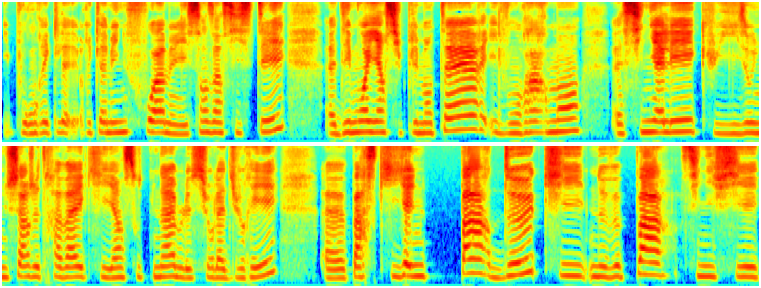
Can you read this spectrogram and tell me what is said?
ils pourront réclamer une fois, mais sans insister, euh, des moyens supplémentaires. Ils vont rarement euh, signaler qu'ils ont une charge de travail qui est insoutenable sur la durée, parce qu'il y a une part d'eux qui ne veut pas signifier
